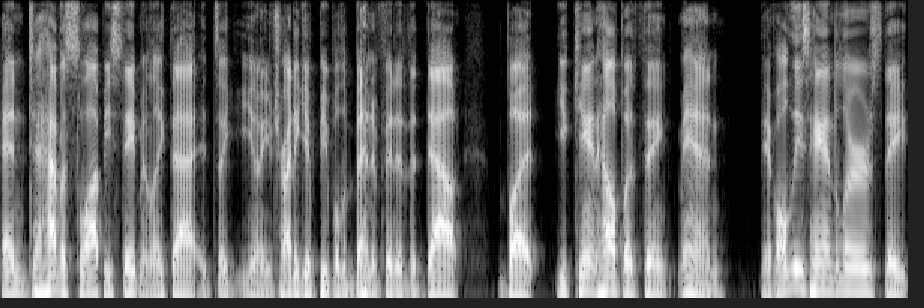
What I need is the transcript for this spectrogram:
And to have a sloppy statement like that, it's like, you know, you try to give people the benefit of the doubt, but you can't help but think, man, they have all these handlers, they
